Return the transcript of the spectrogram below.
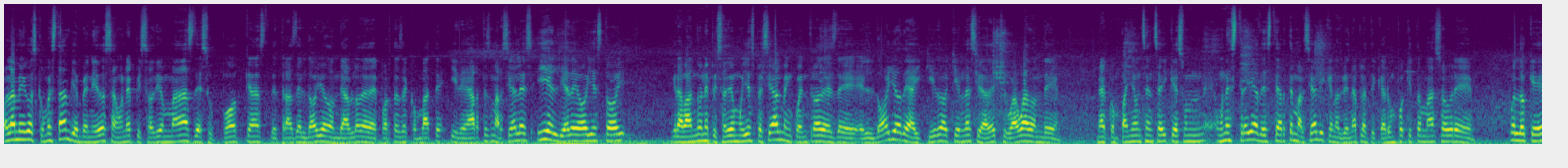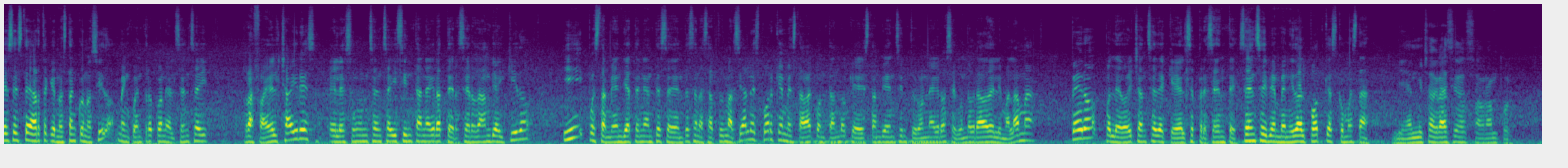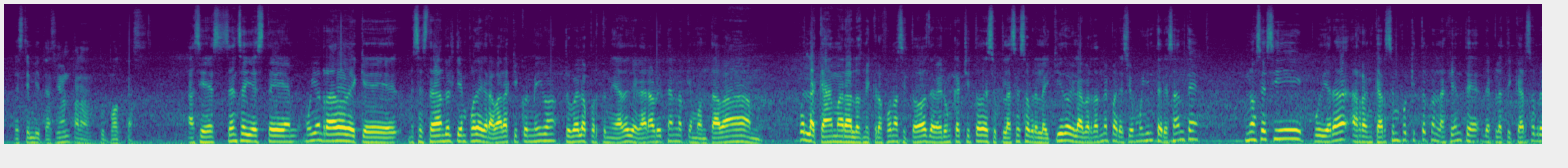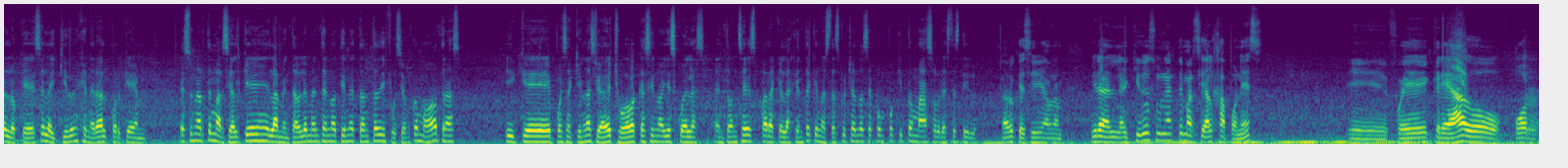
Hola amigos, ¿cómo están? Bienvenidos a un episodio más de su podcast Detrás del Dojo, donde hablo de deportes de combate y de artes marciales. Y el día de hoy estoy grabando un episodio muy especial. Me encuentro desde el dojo de Aikido aquí en la ciudad de Chihuahua, donde me acompaña un sensei que es una estrella de este arte marcial y que nos viene a platicar un poquito más sobre pues, lo que es este arte que no es tan conocido. Me encuentro con el sensei Rafael Chaires. Él es un sensei cinta negra tercer dan de Aikido y pues también ya tenía antecedentes en las artes marciales porque me estaba contando que es también cinturón negro segundo grado del Himalama. Pero pues le doy chance de que él se presente. Sensei, bienvenido al podcast, ¿cómo está? Bien, muchas gracias Abraham por esta invitación para tu podcast. Así es, Sensei, este, muy honrado de que me se esté dando el tiempo de grabar aquí conmigo. Tuve la oportunidad de llegar ahorita en lo que montaba pues la cámara, los micrófonos y todos, de ver un cachito de su clase sobre el Aikido y la verdad me pareció muy interesante. No sé si pudiera arrancarse un poquito con la gente de platicar sobre lo que es el aikido en general, porque es un arte marcial que lamentablemente no tiene tanta difusión como otras y que pues aquí en la ciudad de Chihuahua casi no hay escuelas. Entonces, para que la gente que nos está escuchando sepa un poquito más sobre este estilo. Claro que sí, Abraham. Mira, el aikido es un arte marcial japonés. Eh, fue creado por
